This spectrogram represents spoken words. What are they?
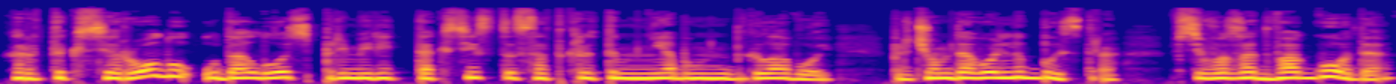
Картексиролу удалось примирить таксиста с открытым небом над головой, причем довольно быстро, всего за два года.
